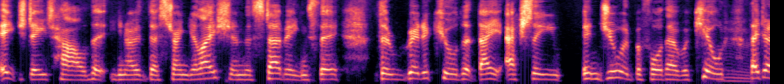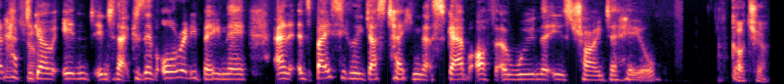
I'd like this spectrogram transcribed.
each detail that, you know, the strangulation, the stabbings, the, the ridicule that they actually endured before they were killed. Mm, they don't have to go in, into that because they've already been there. And it's basically just taking that scab off a wound that is trying to heal. Gotcha.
